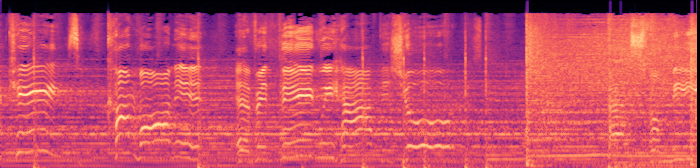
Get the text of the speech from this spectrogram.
the keys, come on in. Everything we have is yours. As for me.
